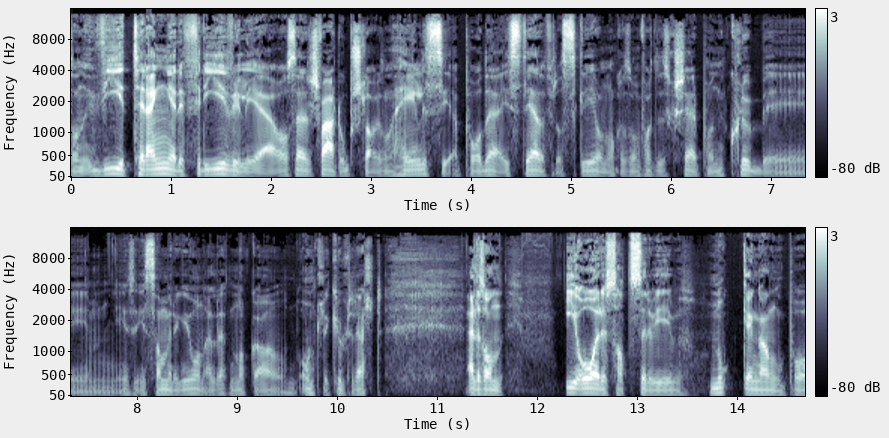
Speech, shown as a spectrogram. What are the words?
sånn, Vi trenger frivillige, og så er det et svært oppslag, sånn helside på det, i stedet for å skrive om noe som faktisk skjer på en klubb i, i, i samme region, eller noe ordentlig kulturelt. Eller sånn I år satser vi nok en gang på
